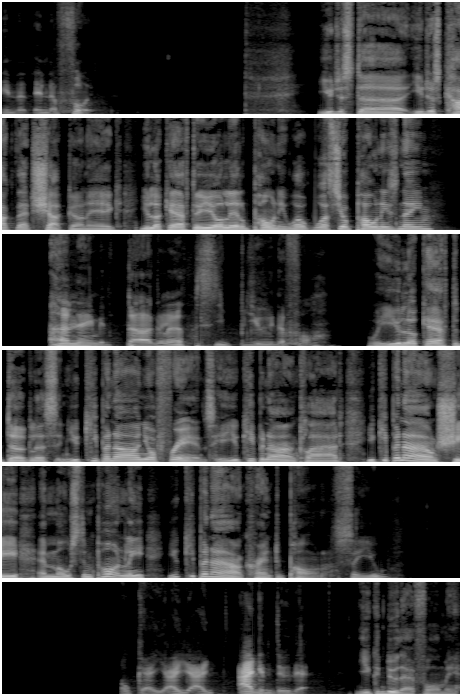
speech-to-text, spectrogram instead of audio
in the in the foot. You just uh you just cock that shotgun egg. You look after your little pony. What what's your pony's name? Her name is Douglas. She's beautiful. Well, you look after Douglas and you keep an eye on your friends here. You keep an eye on Clyde. You keep an eye on she, and most importantly, you keep an eye on Crant DuPont. See you? Okay, I I I can do that. You can do that for me.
